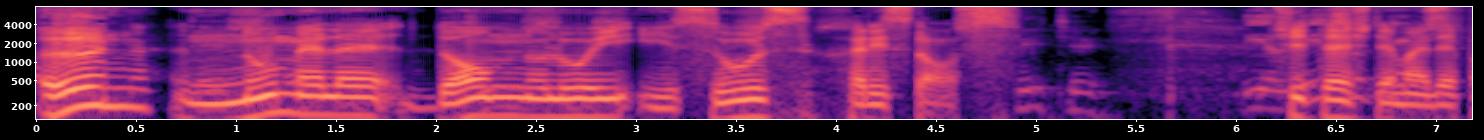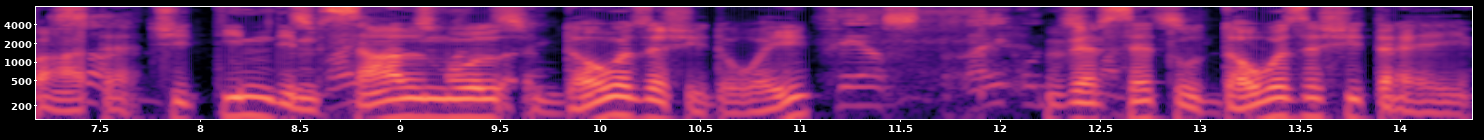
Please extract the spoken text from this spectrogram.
în numele Domnului Isus Hristos. Citește mai departe. Citim din Psalmul 22, versetul 23.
